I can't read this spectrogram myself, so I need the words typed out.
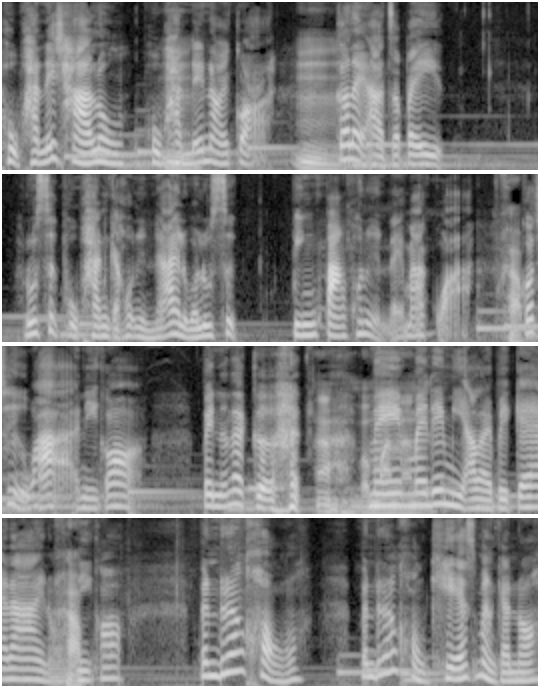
ผูกพันได้ช้าลง ผูกพันได้น้อยกว่าอืมก็เลยอาจจะไป รู้สึกผูกพันกับคนอื่นได้ หรือว่ารู้สึกปิ๊งปังคนอื่นได้มากกว่าครับก็ถือว่าอันนี้ก็เป็นตั้งแต่เกิดอะประาณไม่นั้นไม่ได้มีอะไรไปแก้ได้เนาะครับอันนี่ก็เป็นเรื่องของเป็นเรื่องของเคสเหมือนกันเนาะ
